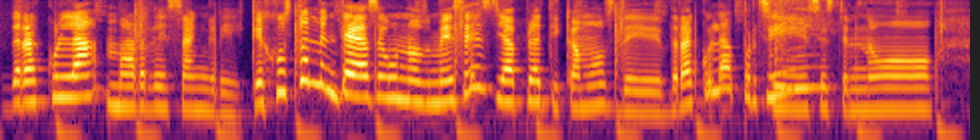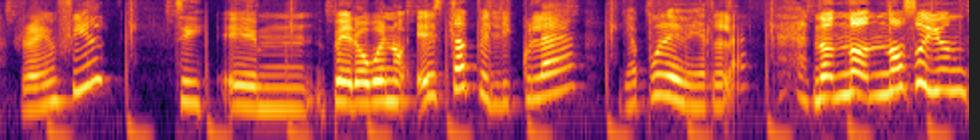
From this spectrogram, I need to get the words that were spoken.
Drácula, Mar de Sangre, que justamente hace unos meses ya platicamos de Drácula porque Sí. se estrenó Renfield. Sí. Em, pero bueno, esta película ya pude verla. No, no, no soy un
